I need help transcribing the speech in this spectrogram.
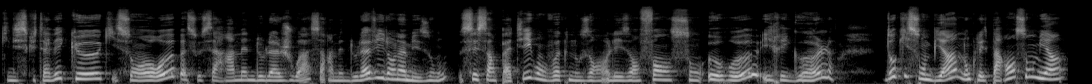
qui discutent avec eux, qui sont heureux parce que ça ramène de la joie, ça ramène de la vie dans la maison. C'est sympathique. On voit que nos les enfants sont heureux, ils rigolent. Donc ils sont bien, donc les parents sont bien.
